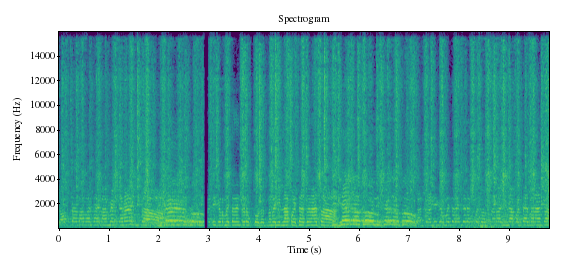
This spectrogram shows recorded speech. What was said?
डॉक्टर बाबासाहेब आंबेडकरांचा. कर्मचाऱ्यांचा रक्त शोषणारा जिल्हा प्रशासनाचा. कंत्राटी कर्मचाऱ्यांचे रक्त शोषणारा जिल्हा प्रशासनाचा.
